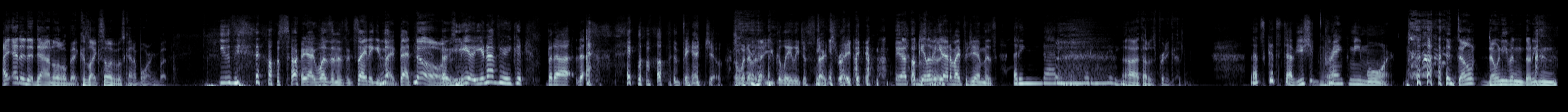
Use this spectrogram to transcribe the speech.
I edited it down a little bit because, like, some of it was kind of boring, but You, oh, sorry, I wasn't as exciting in my bed. No, uh, you, you're not very good. But uh, I love how the banjo or whatever that ukulele just starts right in. Yeah, I thought it okay, let me get out of my pajamas. A-ding, da-ding, da-ding, da-ding. Uh, I thought it was pretty good. That's good stuff. You should prank me more. don't don't even don't even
